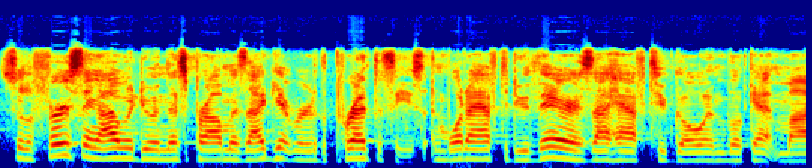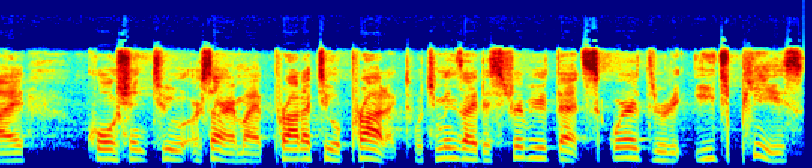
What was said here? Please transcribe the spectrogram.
So the first thing I would do in this problem is I'd get rid of the parentheses. And what I have to do there is I have to go and look at my quotient to, or sorry, my product to a product, which means I distribute that squared through to each piece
